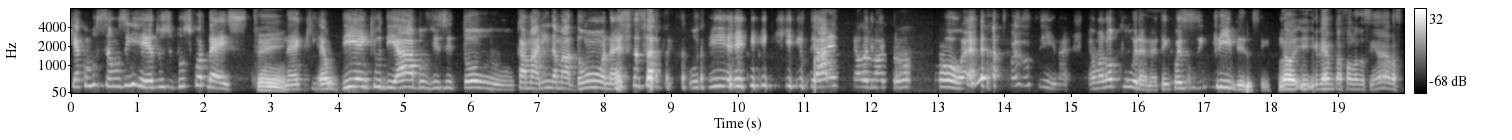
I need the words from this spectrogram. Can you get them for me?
que é como são os enredos dos cordéis. Sim. Né? Que é o dia em que o diabo visitou o camarim da Madonna, essa, sabe? o dia em que o diabo Aquela Oh, é, coisas assim, né? É uma loucura, né? Tem coisas incríveis, assim. Não, e o Guilherme tá falando assim, ah, elas,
